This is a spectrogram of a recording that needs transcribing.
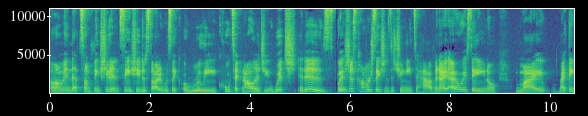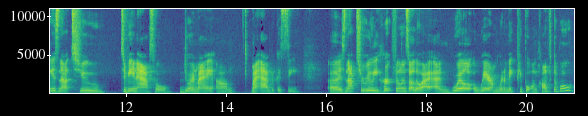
Um, and that's something she didn't see. She just thought it was like a really cool technology, which it is. But it's just conversations that you need to have. And I, I always say, you know, my my thing is not to to be an asshole during my um, my advocacy uh, is not to really hurt feelings, although I, am well aware I'm going to make people uncomfortable.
